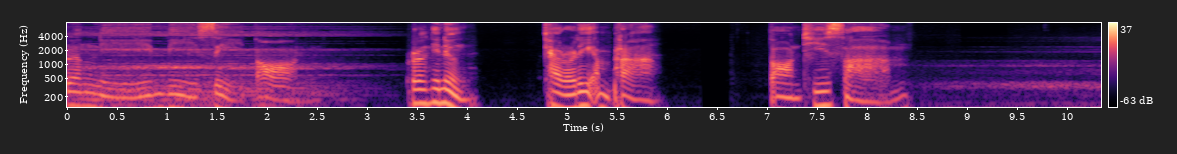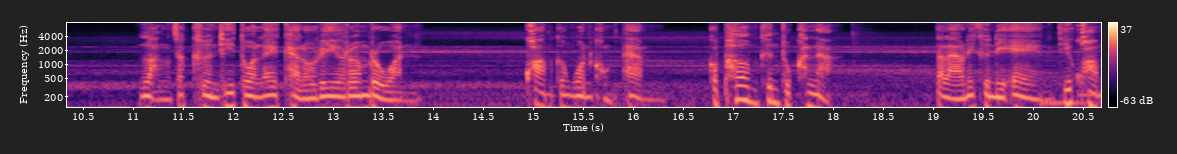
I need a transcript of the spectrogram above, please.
เรื่องนี้มีสี่ตอน เรื่องที่หนึ่งแคลอรี่อัมพราง ตอนที่สามหลังจากคืนที่ตัวเลขแคลอรี่เริ่มรวน ความกังวลของแอมก็เพิ่มขึ้นทุกขณะ แต่แล้วในคืนนี้เองที่ความ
